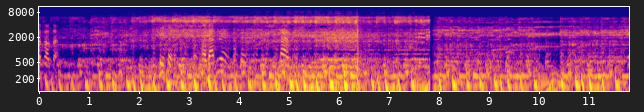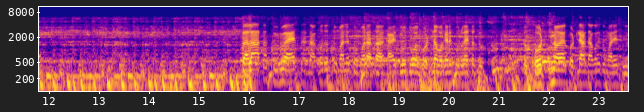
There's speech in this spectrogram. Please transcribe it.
असा चला आता सुरू आहे. तर दाखवतोच तुम्हाला समोर आता काय दूध व घोटणं वगैरे सुरू आहे. तर तू- खोटणं घोटणं घोटल्यावर दाखवतो तुम्हाला दूध.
